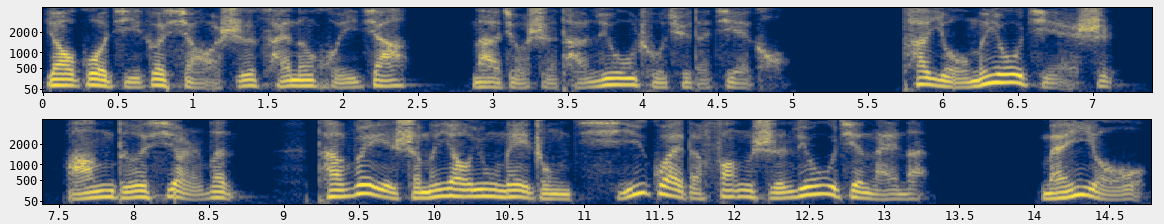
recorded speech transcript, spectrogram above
要过几个小时才能回家，那就是他溜出去的借口。他有没有解释？昂德希尔问他：“为什么要用那种奇怪的方式溜进来呢？”没有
